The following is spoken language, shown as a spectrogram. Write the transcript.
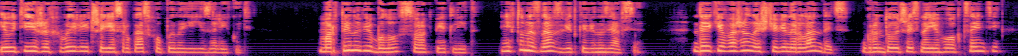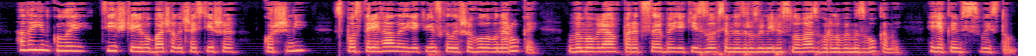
і у тій же хвилі чиясь рука схопила її за лікоть. Мартинові було 45 літ. Ніхто не знав, звідки він узявся. Деякі вважали, що він ірландець, ґрунтуючись на його акценті, але інколи ті, що його бачили частіше в коршмі, спостерігали, як він, схиливши голову на руки, вимовляв перед себе якісь зовсім незрозумілі слова з горловими звуками, якимсь свистом.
